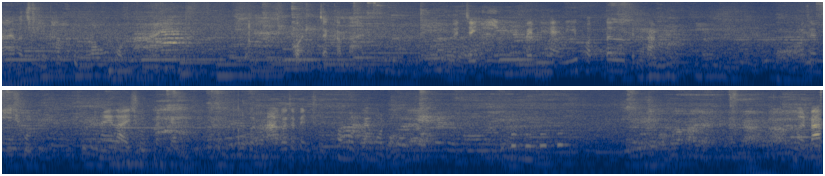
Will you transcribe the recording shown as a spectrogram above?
ได้เขาจะมีผ้าคลุมล่องหนให้ก่อนจะกลับบ้านเหมือนจะอินเป็นแฮร์รี่พอตเตอร์เป็นหลัก ก็จะมีชุดให้หลายชุดเหมือนกันส่วนมากก็จะเป็นชุดพ่อมดแม่มดเหมือนปะ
